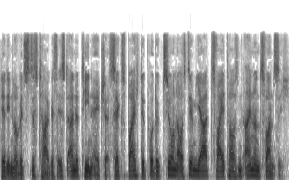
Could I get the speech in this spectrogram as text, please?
Der Dinowitz des Tages ist eine Teenager-Sex-Beichte-Produktion aus dem Jahr 2021.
